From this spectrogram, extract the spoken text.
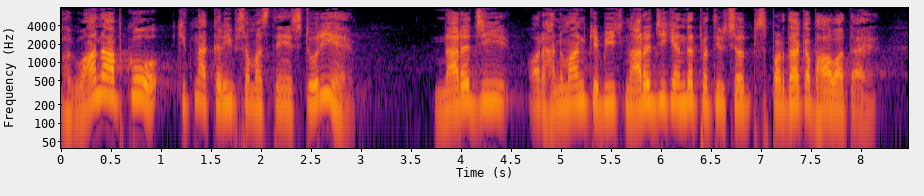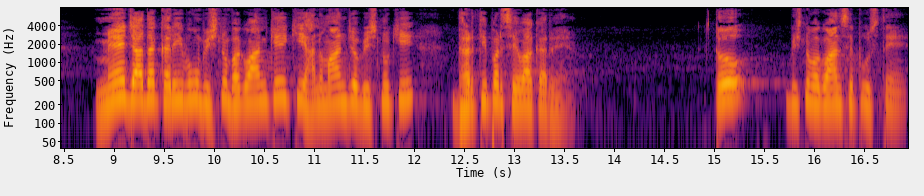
भगवान आपको कितना करीब समझते हैं स्टोरी है। नारद जी और हनुमान के बीच, नारद जी के अंदर प्रतिस्पर्धा का भाव आता है। मैं ज़्यादा करीब हूँ विष्णु भगवान के कि हनुमान जो विष्णु की धरती पर सेवा कर रहे हैं। तो विष्णु भगवान से पूछते हैं,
